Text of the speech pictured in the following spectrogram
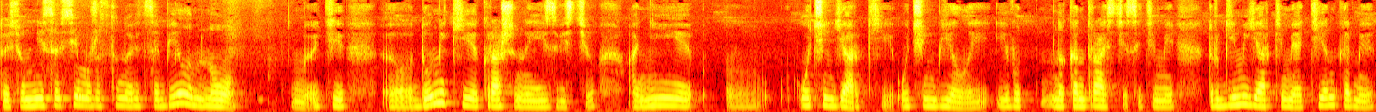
То есть он не совсем уже становится белым, но эти э, домики, крашенные известью, они э, очень яркие, очень белые. И вот на контрасте с этими другими яркими оттенками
